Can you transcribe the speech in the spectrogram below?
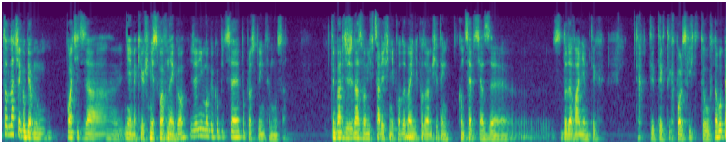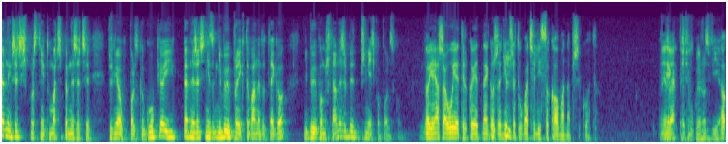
to dlaczego miałbym płacić za, nie wiem, jakiegoś niesławnego, jeżeli mogę kupić sobie po prostu Infamousa. Tym bardziej, że nazwa mi wcale się nie podoba i nie podoba mi się ten koncepcja z, z dodawaniem tych, tych, tych, tych, polskich tytułów. No bo pewnych rzeczy się po prostu nie tłumaczy, pewne rzeczy brzmiały po polsku głupio i pewne rzeczy nie, nie były projektowane do tego, nie były pomyślane, żeby brzmieć po polsku. No ja żałuję tylko jednego, że nie przetłumaczyli Sokoma na przykład. Jezu, jak, jak to się w ogóle rozwija? No,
